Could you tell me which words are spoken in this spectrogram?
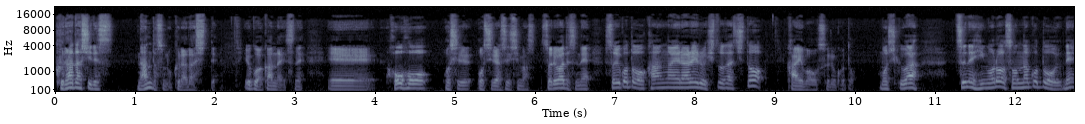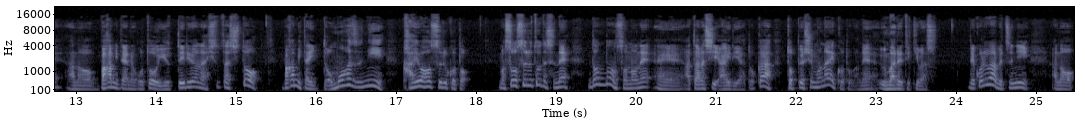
蔵出しです。なんだその蔵出しって。よくわかんないですね。えー、方法をお知らせします。それはですね、そういうことを考えられる人たちと会話をすること。もしくは、常日頃そんなことをね、あの、バカみたいなことを言っているような人たちと、バカみたいって思わずに会話をすること。まあ、そうするとですね、どんどんそのね、えー、新しいアイディアとか、突拍子もないことがね、生まれてきます。で、これは別に、あの、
